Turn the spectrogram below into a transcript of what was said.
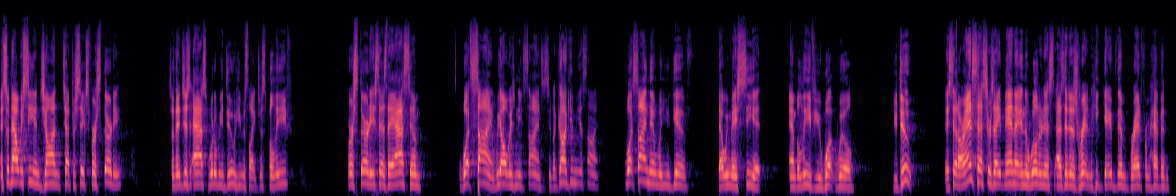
And so now we see in John chapter 6, verse 30. So they just asked, What do we do? He was like, Just believe. Verse 30 says, They asked him, What sign? We always need signs. It seems like, God, give me a sign. What sign then will you give that we may see it and believe you? What will you do? They said, Our ancestors ate manna in the wilderness, as it is written, He gave them bread from heaven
